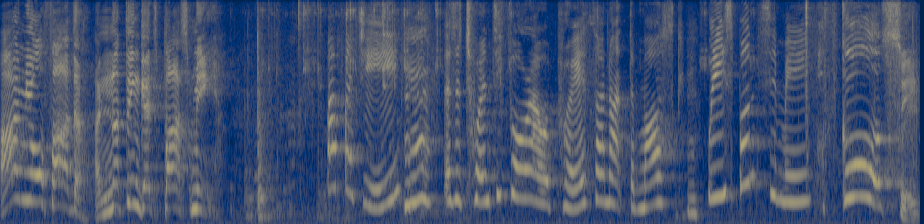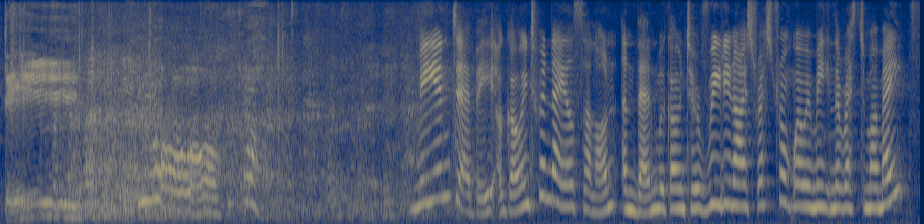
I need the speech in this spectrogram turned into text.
I'm your father, and nothing gets past me. Papaji, there's a 24-hour prayer-thon at the mosque. Will you sponsor me? Of course, sweetie. oh. Me and Debbie are going to a nail salon, and then we're going to a really nice restaurant where we're meeting the rest of my mates.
